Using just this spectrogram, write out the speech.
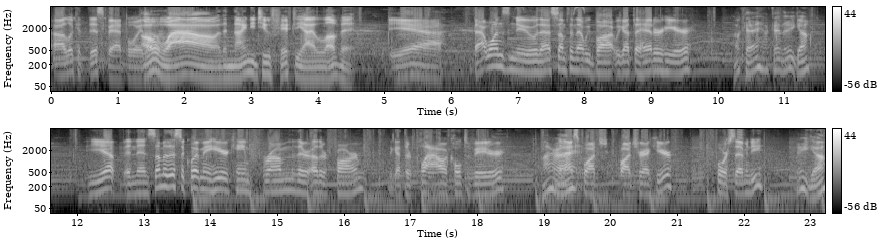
Uh, look at this bad boy. Oh wow, the 9250. I love it. Yeah. That one's new. That's something that we bought. We got the header here. Okay, okay, there you go. Yep, and then some of this equipment here came from their other farm. They got their plow, a cultivator, All right. a nice quad quad track here, 470. there you go.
